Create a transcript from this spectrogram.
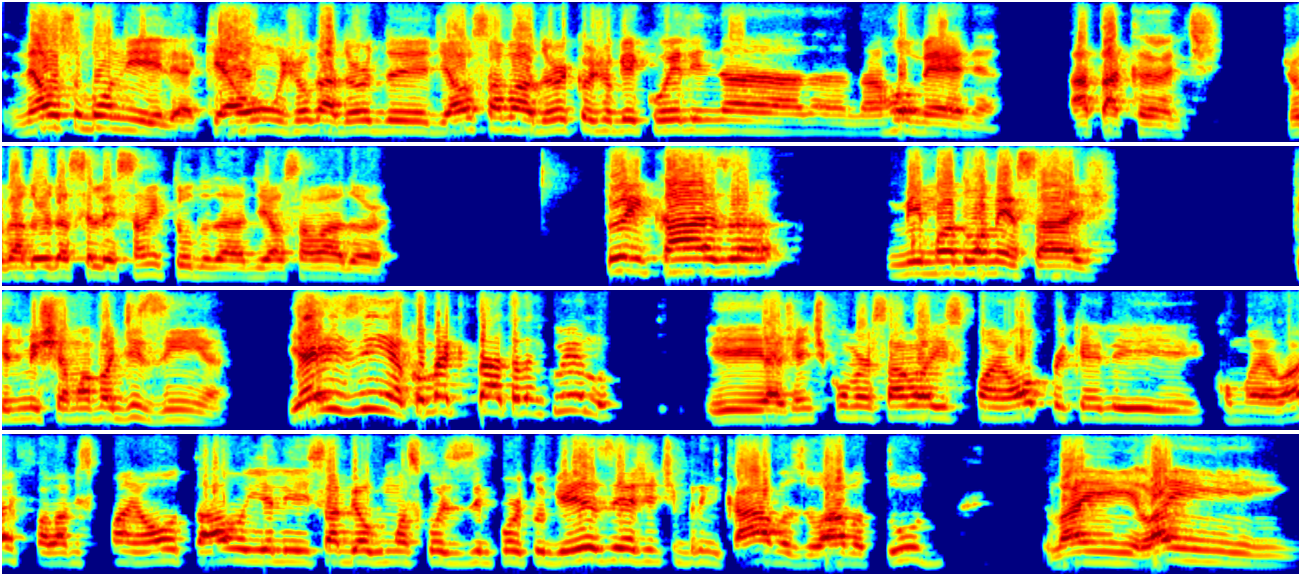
Nelson Bonilha, que é um jogador de, de El Salvador, que eu joguei com ele na, na, na Romênia, atacante, jogador da seleção e tudo da, de El Salvador. Tô em casa, me manda uma mensagem, que ele me chamava de Zinha. E aí, Zinha, como é que tá? Tranquilo? E a gente conversava espanhol, porque ele, como é lá, falava espanhol e tal, e ele sabia algumas coisas em português, e a gente brincava, zoava tudo. Lá em, lá em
